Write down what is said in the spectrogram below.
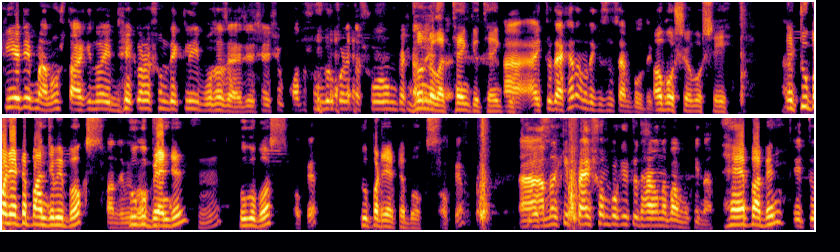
ক্রিয়েটিভ মানুষ তার কিন্তু এই ডেকোরেশন দেখলেই বোঝা যায় যে সে কত সুন্দর করে তার শোরুমটা ধন্যবাদ থ্যাংক ইউ থ্যাংক ইউ একটু দেখেন আমাদের কিছু স্যাম্পল দেখি। অবশ্যই অবশ্যই। এই টু পার্টের একটা পাঞ্জাবি বক্স হুগু ব্র্যান্ডের। হুগু বস ওকে টু পার্টের একটা বক্স ওকে আমরা কি প্রাইস সম্পর্কে একটু ধারণা পাবো কিনা? হ্যাঁ পাবেন। একটু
